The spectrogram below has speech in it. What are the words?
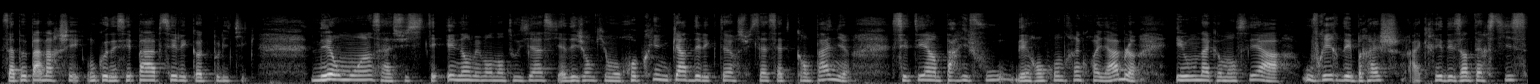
Ça peut pas marcher. On connaissait pas assez les codes politiques. Néanmoins, ça a suscité énormément d'enthousiasme. Il y a des gens qui ont repris une carte d'électeur suite à cette campagne. C'était un pari fou, des rencontres incroyables. Et on a commencé à ouvrir des brèches, à créer des interstices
